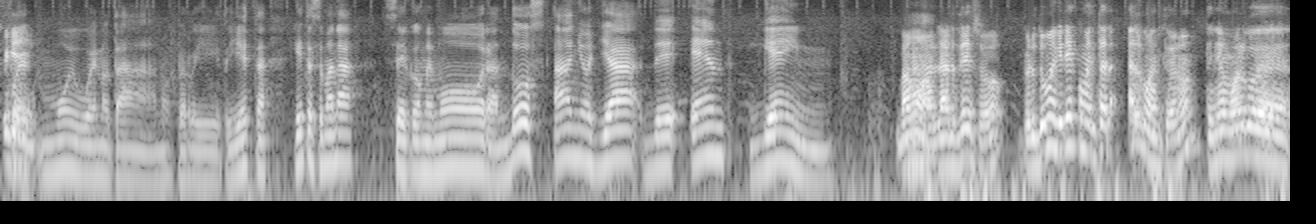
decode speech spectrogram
pequeño. muy bueno Thanos, perrito. Y esta, y esta semana se conmemoran dos años ya de Endgame. Vamos Ah. a hablar de eso. Pero tú me querías comentar algo antes, ¿o ¿no? Teníamos algo de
